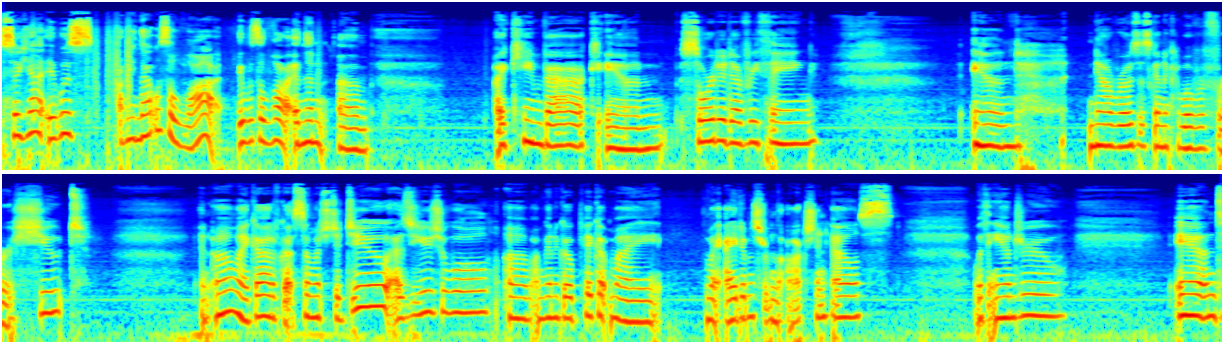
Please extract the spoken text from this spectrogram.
so yeah, it was. I mean, that was a lot. It was a lot, and then um, I came back and sorted everything, and now Rose is going to come over for a shoot. And oh my God, I've got so much to do as usual. Um, I'm going to go pick up my my items from the auction house with Andrew. And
